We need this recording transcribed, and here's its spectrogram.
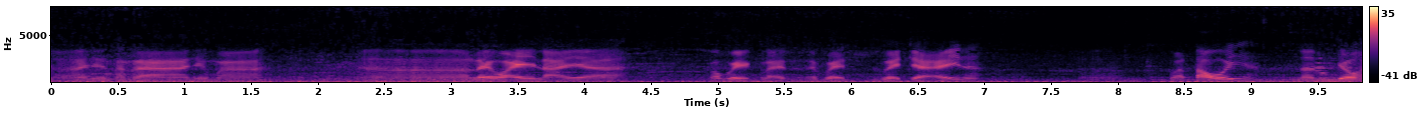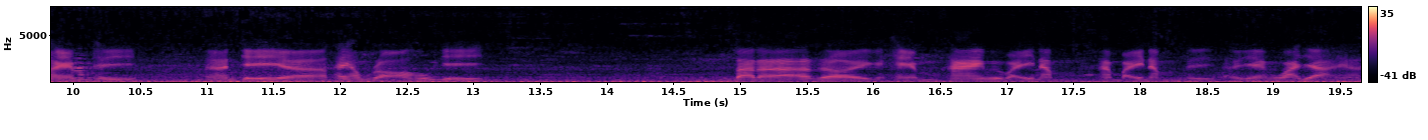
Đó, nhưng thành ra nhưng mà à, lê quay lại à, có việc lại về về trễ nữa. À, và tối nên vô hẻm thì à, anh chị à, thấy không rõ huống gì. Chúng ta đã rời cái hẻm 27 năm 27 năm thì thời gian quá dài ha.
